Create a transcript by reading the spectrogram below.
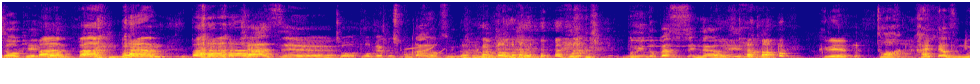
자, 오케이. 빰빰빰빰. 찬스. 저 더 뺏고 싶은 땅이 없습니다. 무인도 뺏을 수 있나요? 그래. 더 갈 데 없으면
